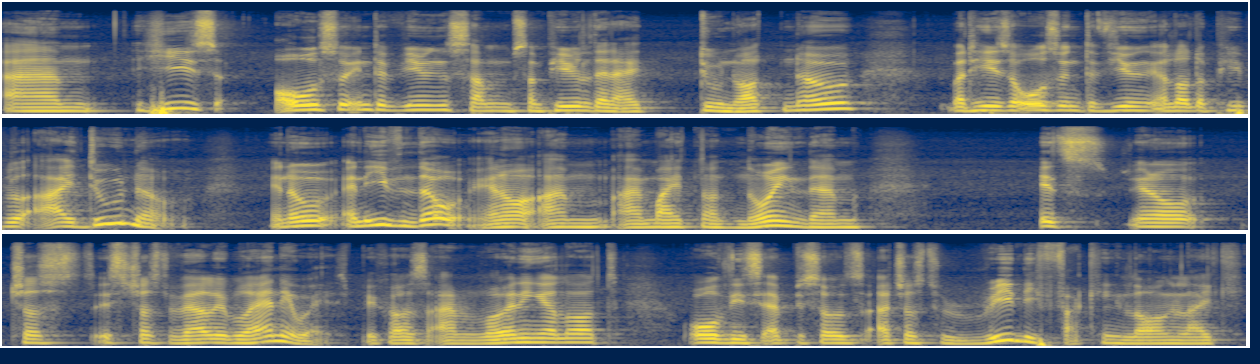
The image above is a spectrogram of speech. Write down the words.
um, he's also interviewing some some people that I do not know, but he's also interviewing a lot of people I do know. You know, and even though you know I'm I might not knowing them, it's you know just it's just valuable anyways because I'm learning a lot. All these episodes are just really fucking long, like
